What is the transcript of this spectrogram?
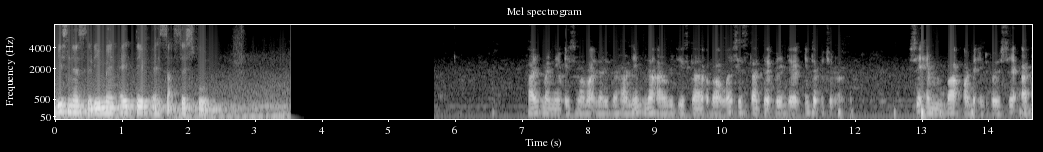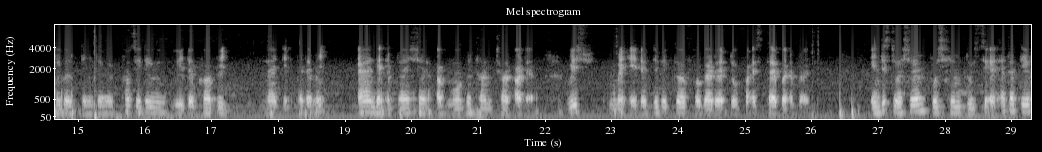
business remain active and successful. Hi, my name is Muhammad Naif Halim. Now I will discuss about when she started being the entrepreneur. She embarked on the entrepreneurship after getting the coinciding with the COVID-19 pandemic and the implementation of moving control order, which made it difficult for graduates to find a stable employment. In this situation, pushed him to seek an alternative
